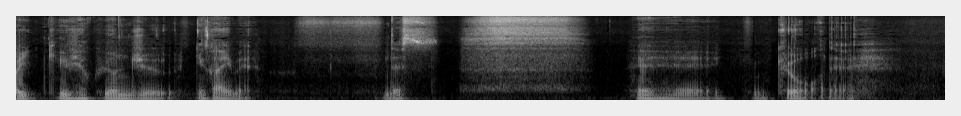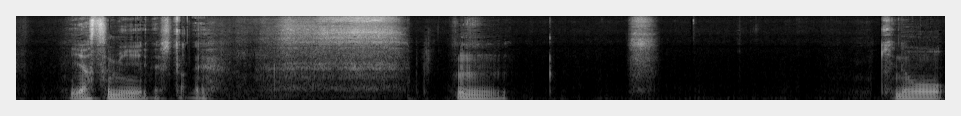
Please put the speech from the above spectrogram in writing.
はい、942回目です。えー、今日はね、休みでしたね。うん。昨日、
